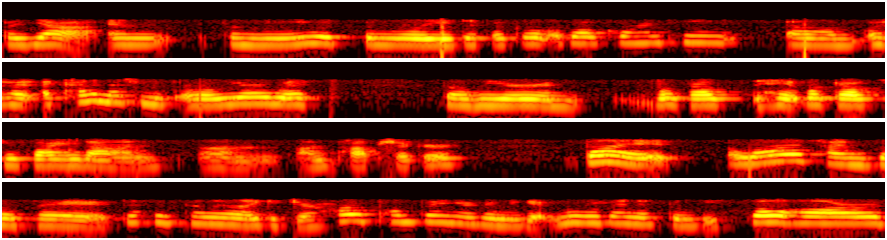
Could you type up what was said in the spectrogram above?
but yeah, and for me, what's been really difficult about quarantine, um, which I, I kind of mentioned this earlier with the weird workouts, HIIT workouts you find on um, on Top Sugar, but a lot of times they'll say this is gonna like get your heart pumping, you're gonna get moving, it's gonna be so hard,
